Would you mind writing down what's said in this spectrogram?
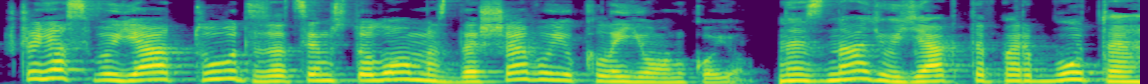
що я своя тут, за цим столом з дешевою клейонкою. Не знаю, як тепер бути,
